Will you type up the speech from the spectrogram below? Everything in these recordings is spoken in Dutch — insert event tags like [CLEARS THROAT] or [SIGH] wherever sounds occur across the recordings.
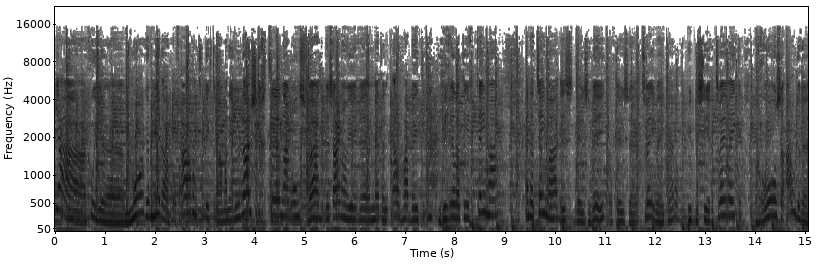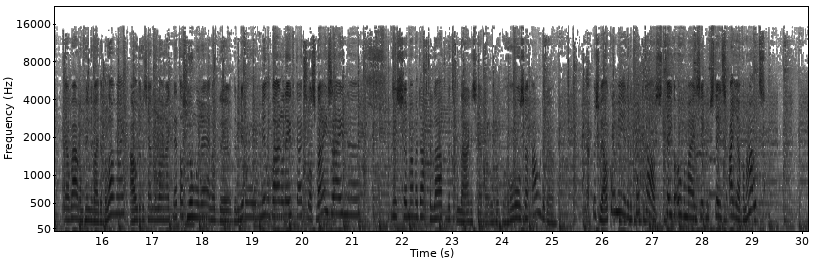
Ja, goedemorgen, middag of avond. Ligt eraan wanneer u luistert uh, naar ons. We zijn alweer uh, met een LHBTI-gerelateerd thema. En dat thema is deze week, of deze twee weken, hè, we publiceren twee weken, roze ouderen. Ja, waarom vinden wij dat belangrijk? Ouderen zijn belangrijk, net als jongeren en ook de, de middel, middelbare leeftijd, zoals wij zijn. Uh, dus, maar we dachten, laten we het vandaag eens hebben over roze ouderen. Ja. Dus welkom weer in de podcast. Tegenover mij zit nog steeds Anja van Hout.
